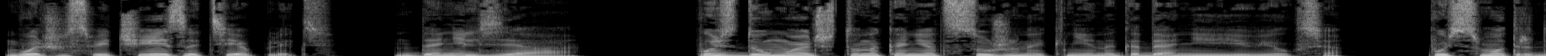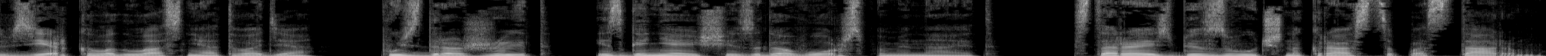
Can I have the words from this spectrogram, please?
больше свечей затеплить. Да нельзя. Пусть думает, что, наконец, суженый к ней на гадание явился. Пусть смотрит в зеркало, глаз не отводя. Пусть дрожит, изгоняющий заговор вспоминает. Стараясь беззвучно красться по старым,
